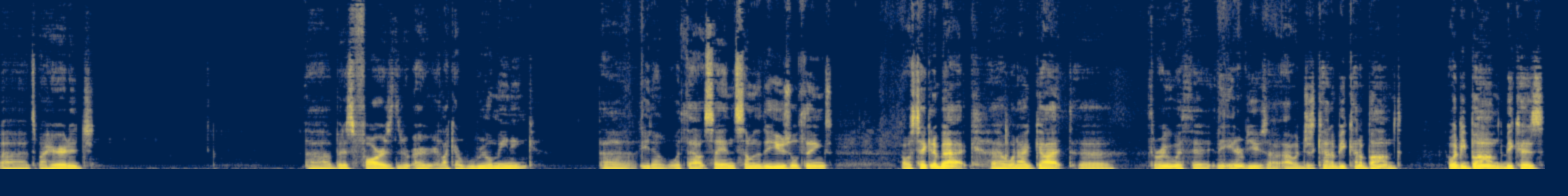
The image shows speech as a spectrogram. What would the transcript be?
Uh, it's my heritage. Uh, but as far as the, uh, like a real meaning, you know, without saying some of the usual things, I was taken aback when I got through with the, the interviews. I, I would just kind of be kind of bummed. I would be bummed because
